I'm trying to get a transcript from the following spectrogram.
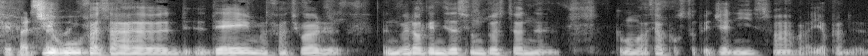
tu es pas le seul. Giroud face à Dame, enfin, tu vois, le, la nouvelle organisation de Boston comment on va faire pour stopper Janis. Enfin, voilà, il y a plein de.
